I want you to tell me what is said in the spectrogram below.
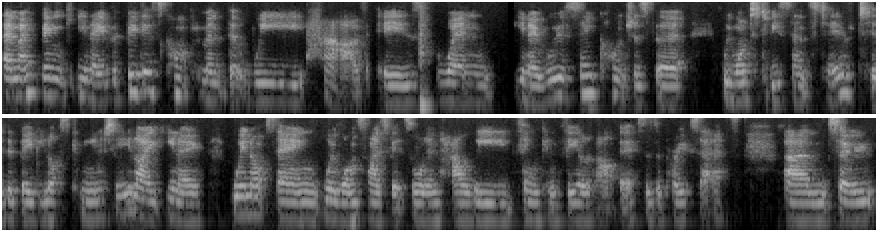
And I think, you know, the biggest compliment that we have is when, you know, we are so conscious that we wanted to be sensitive to the baby loss community. Like, you know, we're not saying we're one size fits all in how we think and feel about this as a process. Um, so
